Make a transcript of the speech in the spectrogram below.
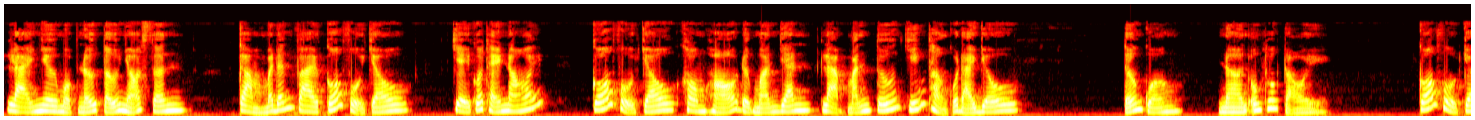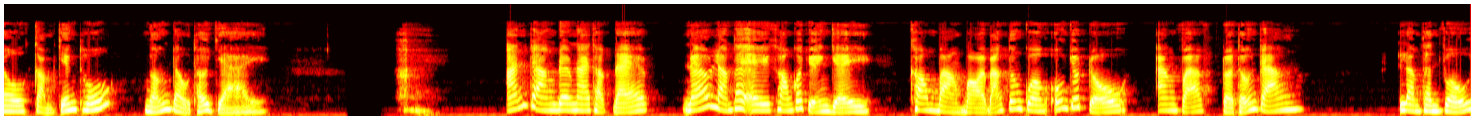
lại như một nữ tử nhỏ xinh, cầm mới đến vai Cố Vũ Châu, chỉ có thể nói Cố Vũ Châu không hổ được mệnh danh là mãnh tướng chiến thần của đại vô. Tướng quân, nên uống thuốc rồi. Cố Vũ Châu cầm chén thuốc, ngẩng đầu thở dài. Ánh trăng đêm nay thật đẹp, nếu làm thấy y không có chuyện gì, không bằng bồi bản tướng quân uống chút rượu, ăn vặt rồi thưởng trăng. Lâm Thành Vũ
